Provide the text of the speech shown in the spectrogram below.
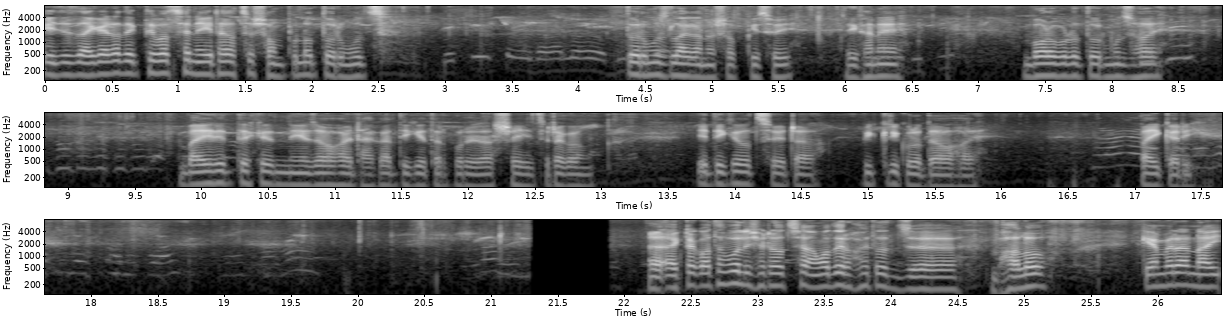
এই যে জায়গাটা দেখতে পাচ্ছেন, এটা হচ্ছে সম্পূর্ণ তরমুজ। তরমুজ লাগানো সব কিছুই এখানে বড় বড় তরমুজ হয়। বাইরের থেকে নিয়ে যাওয়া হয় ঢাকার দিকে, তারপরে রাজশাহী, চিটাগাং। এদিকে হচ্ছে এটা বিক্রি করে দেওয়া হয় পাইকারি। একটা কথা বলি, সেটা হচ্ছে আমাদের হয়তো ভালো ক্যামেরা নাই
